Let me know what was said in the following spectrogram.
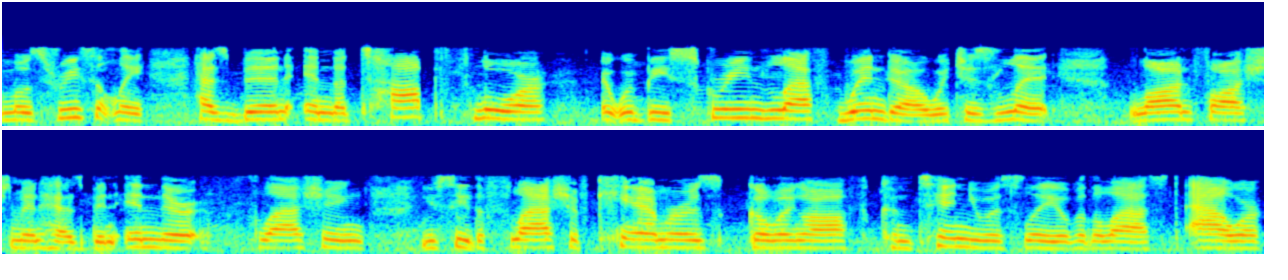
most recently has been in the top floor it would be screen left window, which is lit. Law enforcement has been in there flashing. You see the flash of cameras going off continuously over the last hour.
